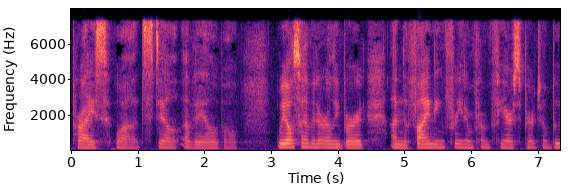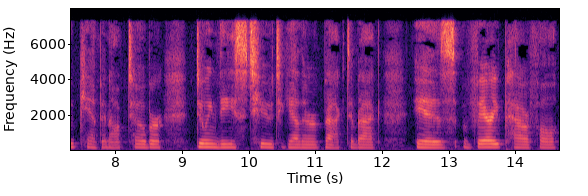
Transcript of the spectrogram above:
price while it's still available. We also have an early bird on the Finding Freedom from Fear Spiritual Boot Camp in October. Doing these two together back to back is very powerful.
